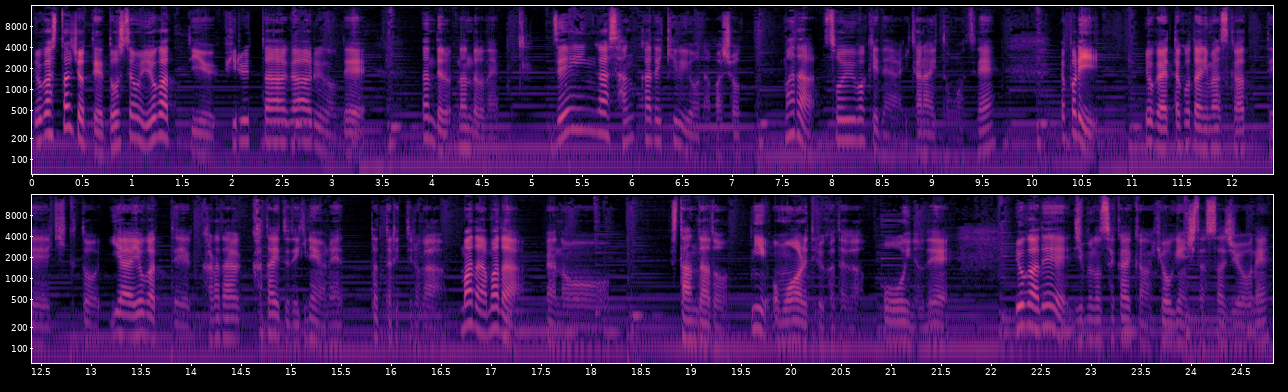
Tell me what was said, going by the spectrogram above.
ヨガスタジオってどうしてもヨガっていうフィルターがあるので、なんだろう、なんだろうね。全員が参加できるような場所、まだそういうわけではいかないと思うんですね。やっぱり、ヨガやったことありますか？って聞くと、いや、ヨガって体硬いとできないよね、だったりっていうのが、まだまだ、あのスタンダードに思われている方が多いので、ヨガで自分の世界観を表現したスタジオをね、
